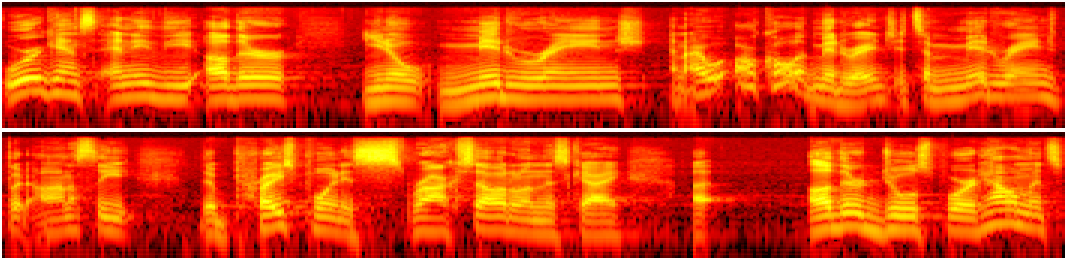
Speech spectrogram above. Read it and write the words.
or against any of the other, you know, mid-range, and I, will call it mid-range. It's a mid-range, but honestly, the price point is rock solid on this guy. Uh, other dual sport helmets,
